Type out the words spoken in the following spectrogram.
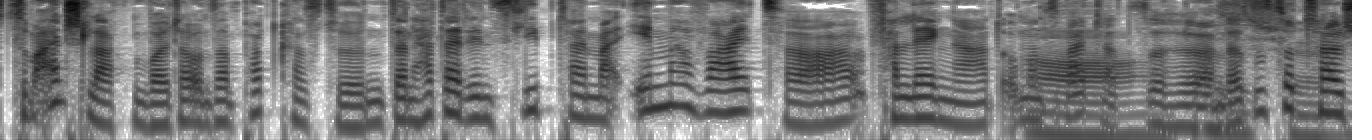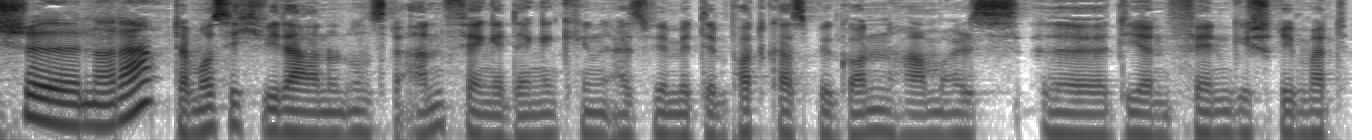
zum Einschlafen wollte er unseren Podcast hören. Und dann hat er den Sleep Timer immer weiter verlängert, um uns Oh, weiterzuhören. das Das, ist ist total schön, oder? Da muss ich wieder an unsere Anfänge denken, als wir mit dem Podcast begonnen haben, als äh, dir ein Fan geschrieben hat,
